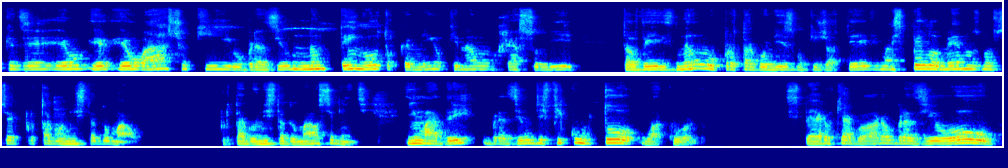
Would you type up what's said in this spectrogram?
quer dizer, eu, eu, eu acho que o Brasil não tem outro caminho que não reassumir, talvez não o protagonismo que já teve, mas pelo menos não ser protagonista do mal. Protagonista do mal é o seguinte: em Madrid, o Brasil dificultou o acordo. Espero que agora o Brasil ou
